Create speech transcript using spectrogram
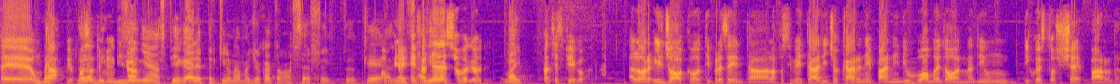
eh, un Beh, cappio passatemi un bisogna cappio. spiegare per chi non ha mai giocato a Mass Effect che Ok, all'inizio- infatti all'in- adesso voglio vai. Infatti spiego. Allora il gioco ti presenta la possibilità di giocare nei panni di uomo e donna di, un, di questo Shepard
